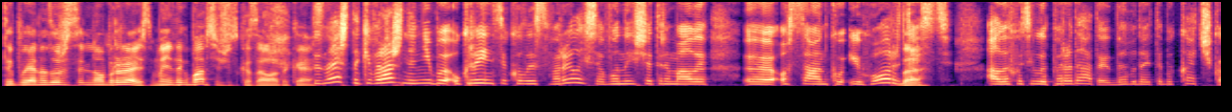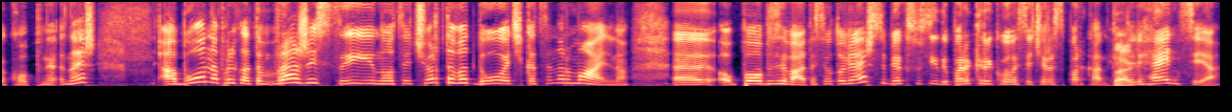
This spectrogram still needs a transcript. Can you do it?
типу, я не дуже сильно ображаюсь. Мені так бабця що сказала таке. Ти знаєш, таке враження, ніби українці, коли сварилися, вони ще тримали е, осанку і гордість, але хотіли передати, де бодай тебе качка копне. Знаєш? Або, наприклад, там вражий сину, це чортова дочка, це нормально. Е, о- пообзиватися. От уявляєш собі, як сусіди перекрикувалися через паркан. Так. Інтелігенція.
